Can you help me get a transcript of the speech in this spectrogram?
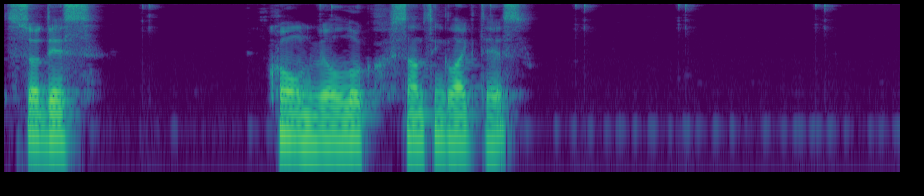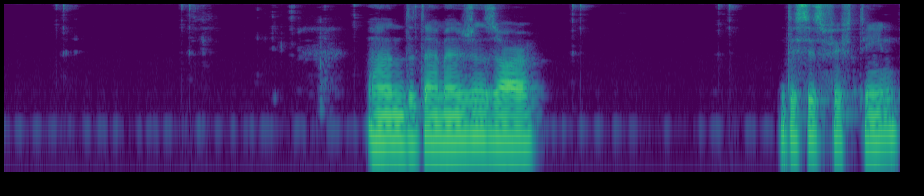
so this cone will look something like this. And the dimensions are this is 15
